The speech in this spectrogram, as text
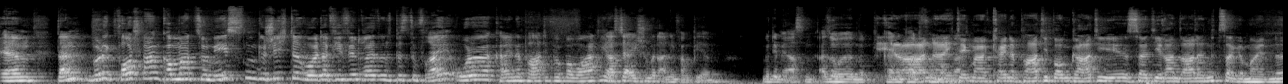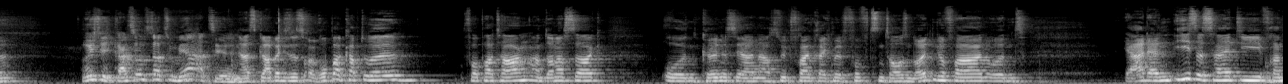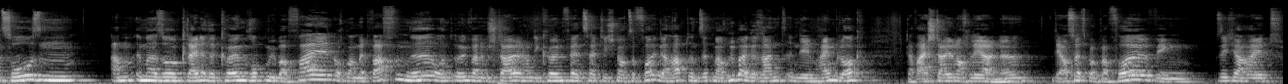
Ähm, dann würde ich vorschlagen, kommen wir zur nächsten Geschichte. Volta 443, sonst bist du frei. Oder keine Party für Baumgarti. Hast ja eigentlich schon mit angefangen, PM. Mit dem ersten. Also äh, mit keine Ja, Party für na, ich denke mal, keine Party Baumgarti ist halt die Randale Nizza gemeint, ne? Richtig, kannst du uns dazu mehr erzählen? Ja, es gab ja dieses Europacup-Duell vor ein paar Tagen am Donnerstag und Köln ist ja nach Südfrankreich mit 15.000 Leuten gefahren und ja, dann hieß es halt, die Franzosen haben immer so kleinere Köln-Gruppen überfallen, auch mal mit Waffen, ne? Und irgendwann im Stadion haben die Köln-Fans halt die Schnauze voll gehabt und sind mal rübergerannt in den Heimblock. Da war das Stadion noch leer, ne? Der Auswärtsblock war voll, wegen Sicherheit,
